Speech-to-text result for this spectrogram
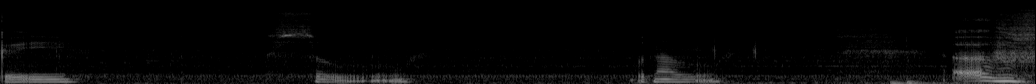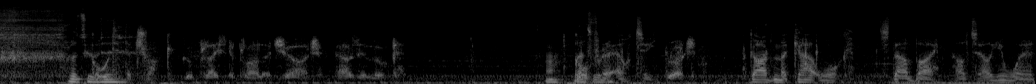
okay. So, what now? Uh, let's go Go to the truck. Good place to plant a charge. How's it look? Ah, Go let's for go. it, LT. Roger. Guarding the catwalk. Stand by. I'll tell you when.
